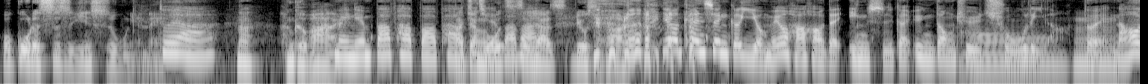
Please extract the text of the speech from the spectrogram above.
我过了四十已经十五年了。对啊，那。很可怕。每年八趴八趴，这样我只剩下六十趴了。要看宪哥有没有好好的饮食跟运动去处理了。对，然后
